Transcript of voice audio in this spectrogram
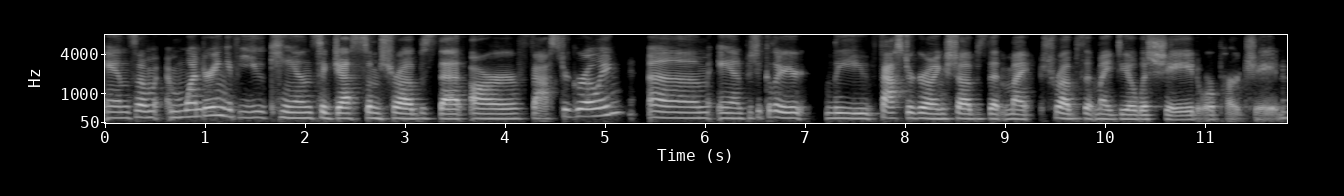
and so I'm, I'm, wondering if you can suggest some shrubs that are faster growing um, and particularly faster growing shrubs that might shrubs that might deal with shade or part shade.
